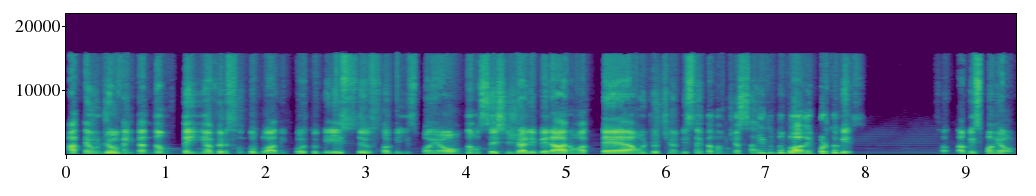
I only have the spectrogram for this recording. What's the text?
Até onde eu ainda não tem a versão dublada em português, eu só vi em espanhol. Não sei se já liberaram, até onde eu tinha visto ainda não tinha saído dublado em português. Só tava em espanhol,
